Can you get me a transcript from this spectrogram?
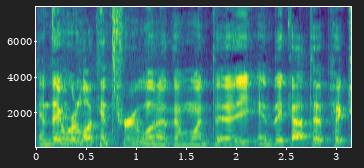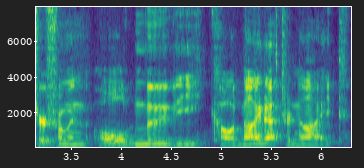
And they were looking through one of them one day, and they got to a picture from an old movie called Night After Night.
